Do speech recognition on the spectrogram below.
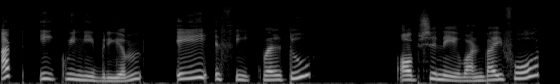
at equilibrium A is equal to option A 1 by 4,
